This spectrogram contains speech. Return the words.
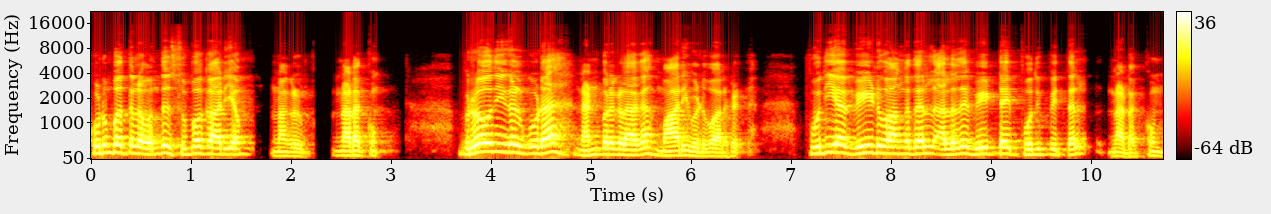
குடும்பத்தில் வந்து சுபகாரியம் நாங்கள் நடக்கும். விரோதிகள் கூட நண்பர்களாக மாறி விடுவார்கள். புதிய வீடு வாங்குதல் அல்லது வீட்டை புதுப்பித்தல் நடக்கும்.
